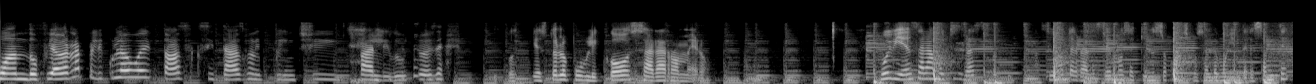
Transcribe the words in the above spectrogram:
cuando fui a ver la película, güey, todas excitadas con el pinche paliducho ese. Pues, y esto lo publicó Sara Romero. Muy bien, Sara, muchas gracias por tu. Te agradecemos aquí nuestro corresponsal de muy interesante.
